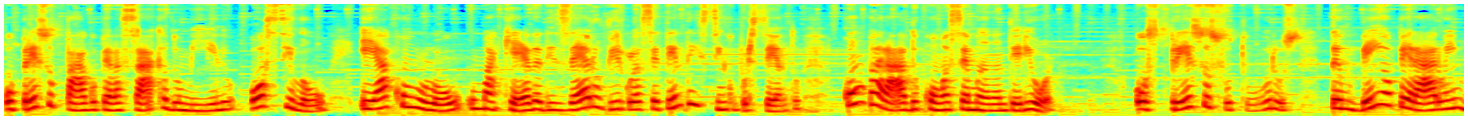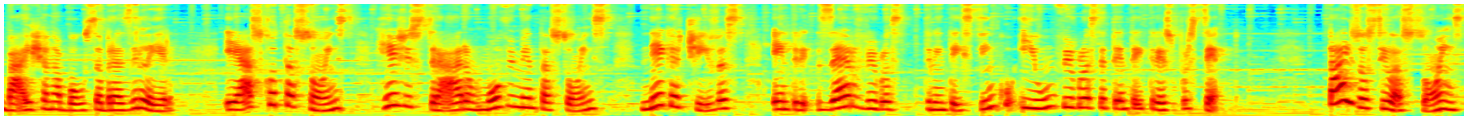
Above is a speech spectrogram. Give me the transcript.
o preço pago pela saca do milho oscilou e acumulou uma queda de 0,75% comparado com a semana anterior. Os preços futuros também operaram em baixa na bolsa brasileira e as cotações registraram movimentações negativas entre 0,35 e 1,73%. Tais oscilações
